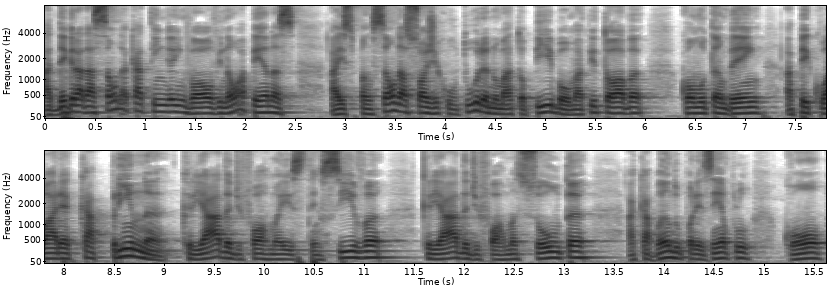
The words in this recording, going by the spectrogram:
A degradação da caatinga envolve não apenas a expansão da sojicultura no Matopiba ou Mapitoba, como também a pecuária caprina, criada de forma extensiva, criada de forma solta, acabando, por exemplo, com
